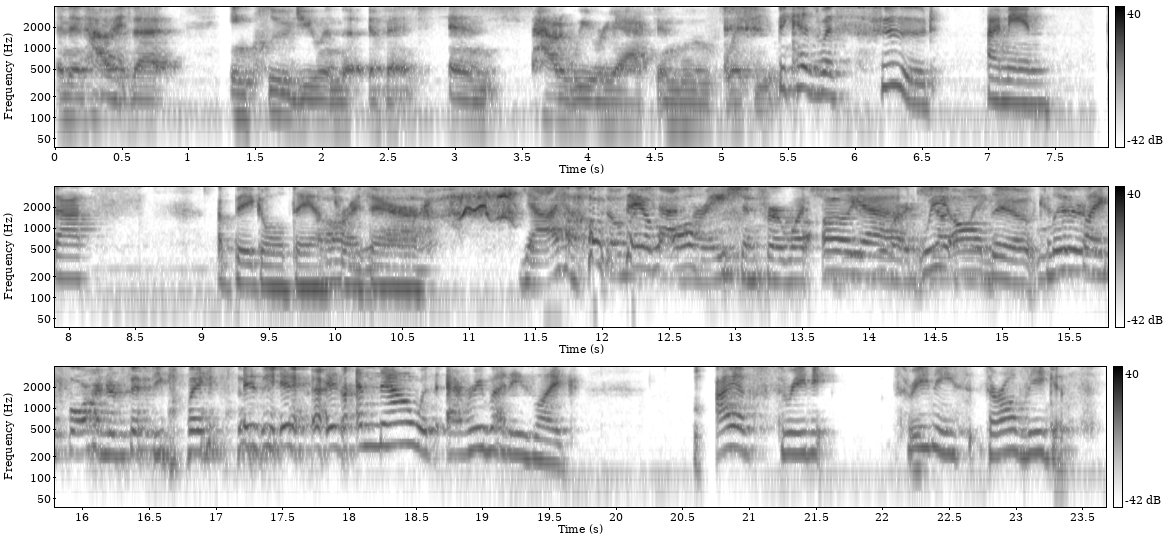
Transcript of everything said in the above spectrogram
And then how Right. does that include you in the event? And how do we react and move with you? because with food i mean that's a big old dance Oh, right yeah. there Yeah, I have so would much of all- admiration for what you Oh, do. yeah, You we all do. do, 'cause it's Literally like- 450 plates. It's, it's it, and now with everybody's like i have three three nieces they're all vegans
